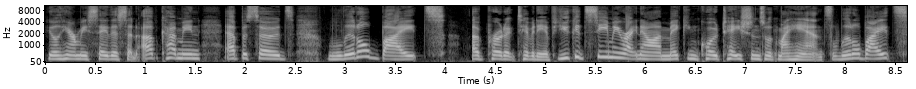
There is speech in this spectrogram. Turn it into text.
You'll hear me say this in upcoming episodes. Little bites of productivity. If you could see me right now, I'm making quotations with my hands, little bites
